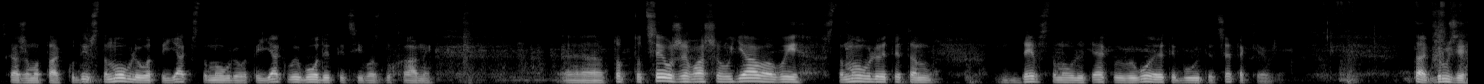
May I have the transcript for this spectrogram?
скажімо так, куди встановлювати, як встановлювати, як виводити ці воздухани. Е, Тобто це вже ваша уява, ви встановлюєте там, де встановлюєте, як ви виводити будете, це таке вже. Так, друзі,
